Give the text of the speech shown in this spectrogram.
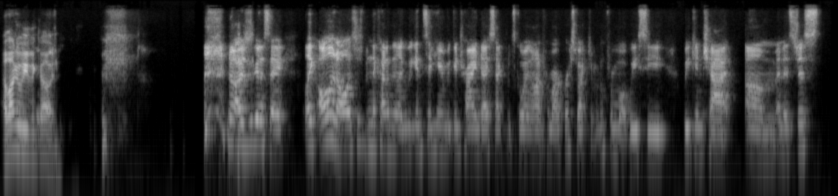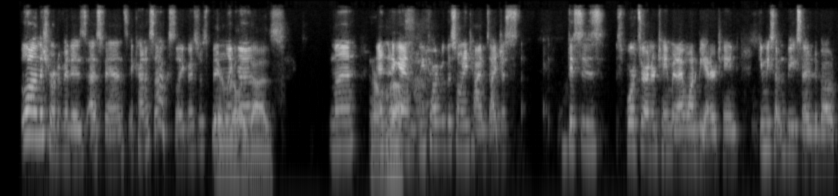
How long have we been going? no, I was just gonna say, like all in all, it's just been the kind of thing like we can sit here and we can try and dissect what's going on from our perspective and from what we see. We can chat, um, and it's just the long and the short of it is, as fans, it kind of sucks. Like it's just been it like really a, does. Nah. And rough. again, we've talked about this so many times. I just this is sports or entertainment. I want to be entertained. Give me something to be excited about.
